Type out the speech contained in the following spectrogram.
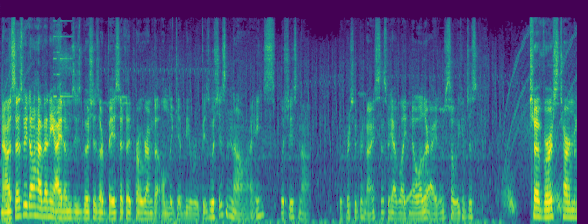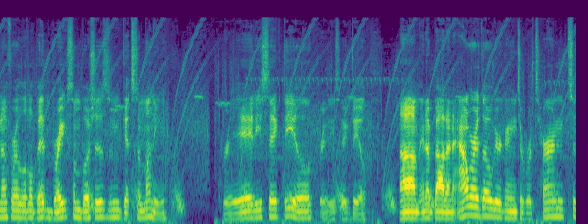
Now, since we don't have any items, these bushes are basically programmed to only give me rupees, which is nice. Which is not super, super nice, since we have, like, no other items, so we can just traverse Termina for a little bit, break some bushes, and get some money. Pretty sick deal. Pretty sick deal. Um, in about an hour, though, we're going to return to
